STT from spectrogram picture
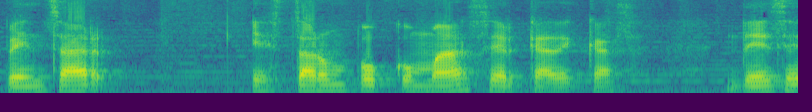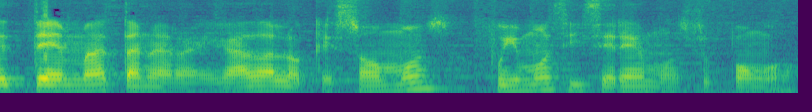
pensar estar un poco más cerca de casa, de ese tema tan arraigado a lo que somos, fuimos y seremos, supongo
